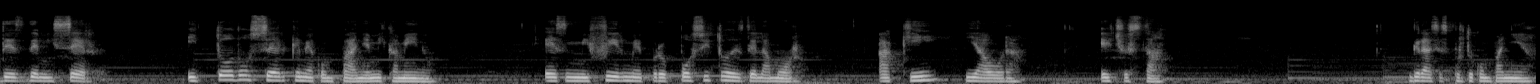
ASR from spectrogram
desde mi ser y todo ser que me acompañe en mi camino, es mi firme propósito desde el amor, aquí y ahora. Hecho está. Gracias por tu compañía.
